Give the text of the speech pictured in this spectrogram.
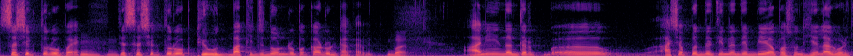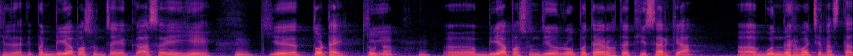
सशक्त रोप आहे. ते सशक्त रोप ठेवून बाकीची दोन रोपं काढून टाकावीत. आणि नंतर अशा पद्धतीनं ते बियापासून हे लागवड केली जाते. पण बियापासूनचं एक असं हे तोटा आहे की बियापासून जे रोपं तयार होतात ही सारख्या गुणधर्माची नसतात.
